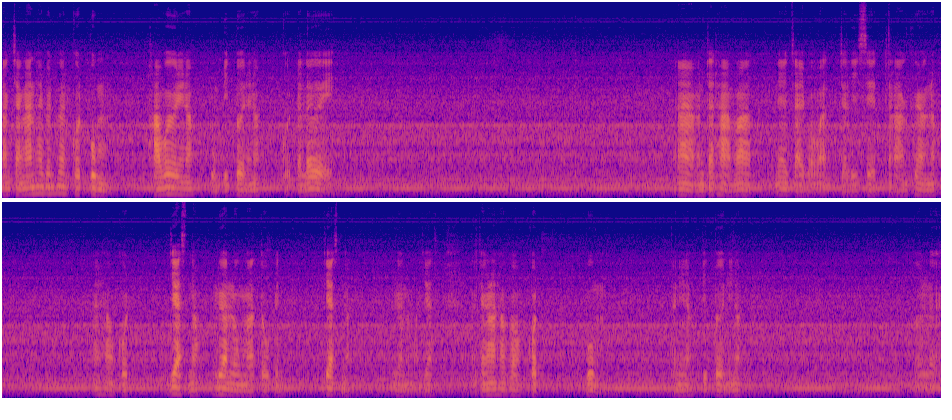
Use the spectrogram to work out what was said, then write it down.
หลังจากนั้นให้เพื่อนๆกดปุ่ม power นี่เนาะปุ่มปิดเปิดนี่เนาะกดไปเลยอ่ามันจะถามว่าแน่ใจบอกว่าจะรีเซ็ตล้างเครื่องเนาะให้เรากด yes เนาะเลื่อนลงมาตัวเป็น yes เนาะเลื่อนลงมา yes หลังจากนั้นเราก็กดปุ่ม นี้นะปิดเปิดนี้เนาะก็เลย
